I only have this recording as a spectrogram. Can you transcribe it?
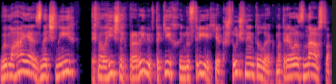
вимагає значних. Технологічних проривів в таких індустріях, як штучний інтелект, матеріалознавство,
